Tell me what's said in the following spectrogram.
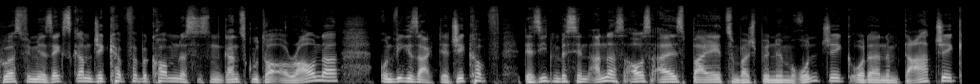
Du hast für mir sechs Gramm Jigköpfe bekommen. Das ist ein ganz guter Allrounder. Und wie gesagt, der Jigkopf, der sieht ein bisschen anders aus als bei zum Beispiel einem Rundjig oder einem Dartjig.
